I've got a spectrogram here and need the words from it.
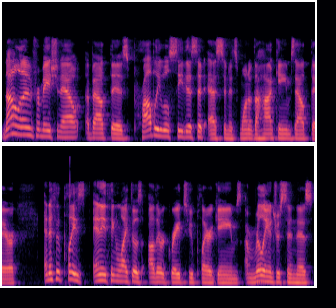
not a lot of information out about this. Probably will see this at essen. It's one of the hot games out there. And if it plays anything like those other great two player games i'm really interested in this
